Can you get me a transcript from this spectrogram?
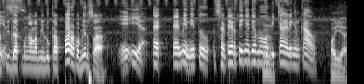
Hobbies. tidak mengalami luka parah pemirsa. Eh iya, eh, eh Min itu sepertinya dia mau Hmm. bicara dengan kau. Oh iya,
